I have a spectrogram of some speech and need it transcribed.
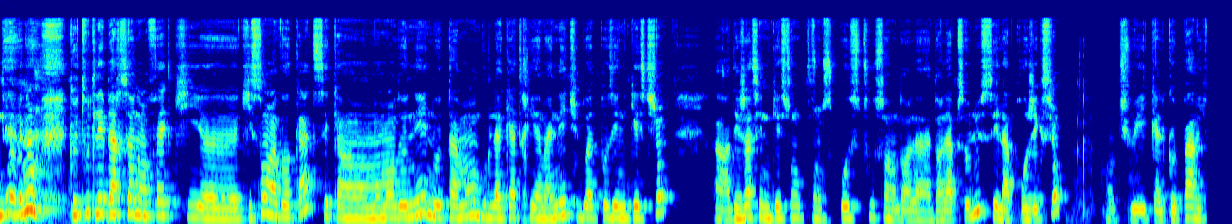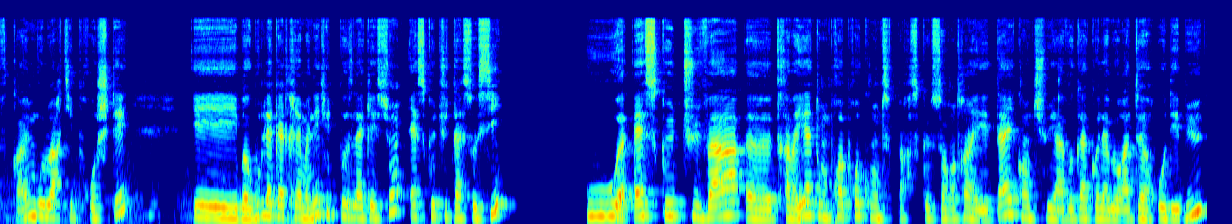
que toutes les personnes en fait qui, euh, qui sont avocates, c'est qu'à un moment donné, notamment au bout de la quatrième année, tu dois te poser une question. Alors déjà, c'est une question qu'on se pose tous hein, dans la dans l'absolu, c'est la projection. Quand tu es quelque part, il faut quand même vouloir t'y projeter. Et bah, au bout de la quatrième année, tu te poses la question, est-ce que tu t'associes ou est-ce que tu vas euh, travailler à ton propre compte? Parce que sans rentrer dans les détails, quand tu es avocat collaborateur au début,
